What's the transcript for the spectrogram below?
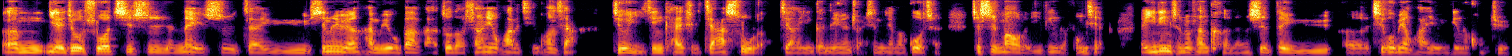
嗯，也就是说，其实人类是在于新能源还没有办法做到商业化的情况下，就已经开始加速了这样一个能源转型的这样的过程，这是冒了一定的风险。那一定程度上可能是对于呃气候变化有一定的恐惧，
